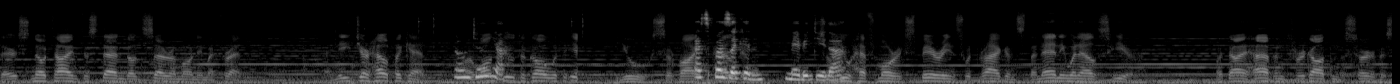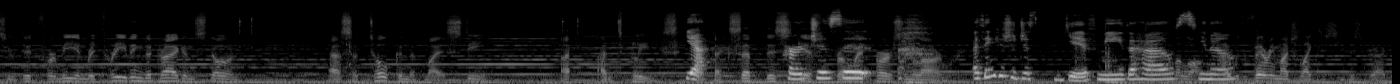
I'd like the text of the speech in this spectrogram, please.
There's no time to stand on ceremony, my friend. I need your help again. Oh, I want ya? you to go with I- you. Survived. I suppose I can maybe do so that. You have more experience with dragons than anyone else here. But I haven't forgotten the service you did for me in retrieving the dragon stone. As a token of my esteem. I, and please, Yeah, accept this Purchase gift from my personal armory. I think you should just give me the house, You know. I would very much like to see this dragon.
